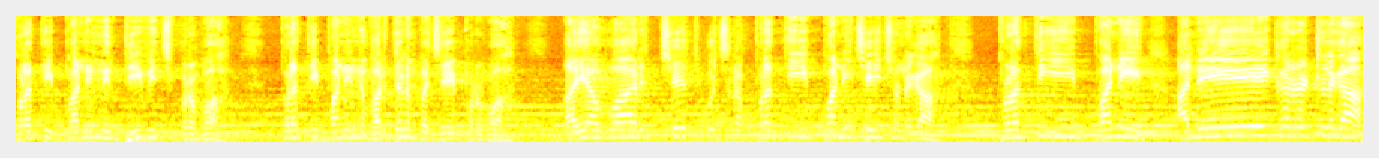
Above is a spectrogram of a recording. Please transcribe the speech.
ప్రతి పనిని దీవించి ప్రభా. ప్రతి పనిని వర్ధలింపజేయ ప్రభా. అయా వారి చేతికి వచ్చిన ప్రతి పని చేయించుండగా ప్రతి పని అనేక రెట్లుగా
